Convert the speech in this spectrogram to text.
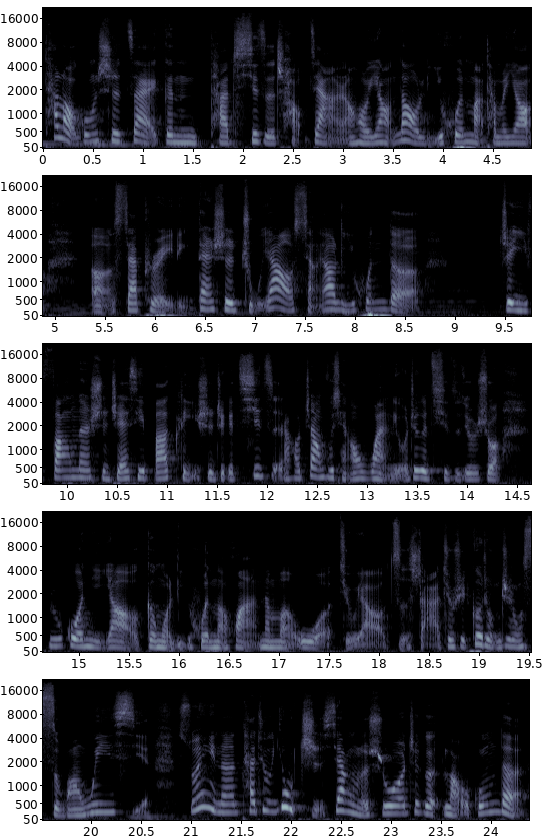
她老公是在跟他妻子吵架，然后要闹离婚嘛，他们要呃 separating，但是主要想要离婚的。这一方呢是 Jessie Buckley，是这个妻子，然后丈夫想要挽留这个妻子，就是说，如果你要跟我离婚的话，那么我就要自杀，就是各种这种死亡威胁。所以呢，他就又指向了说，这个老公的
